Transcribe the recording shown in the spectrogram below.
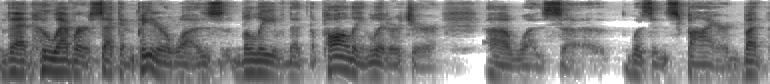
that whoever Second Peter was believed that the Pauline literature uh, was uh, was inspired. But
